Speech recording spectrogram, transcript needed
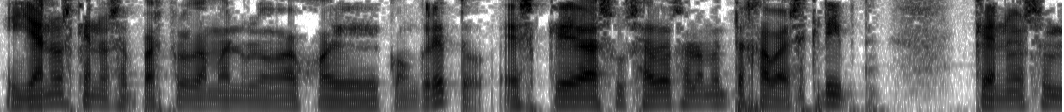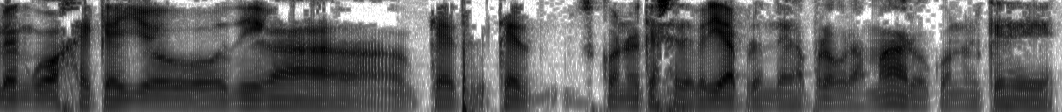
Y ya no es que no sepas programar un lenguaje concreto, es que has usado solamente JavaScript, que no es un lenguaje que yo diga que, con el que se debería aprender a programar o con el que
